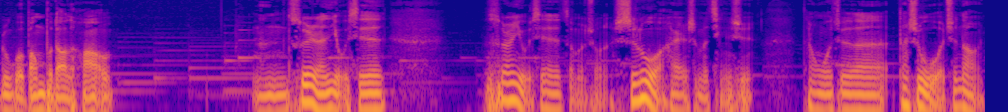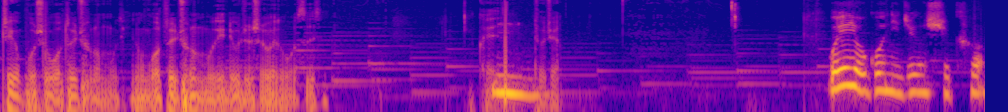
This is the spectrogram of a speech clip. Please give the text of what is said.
如果帮不到的话，我嗯，虽然有些虽然有些怎么说呢，失落还是什么情绪，但我觉得，但是我知道这个不是我最初的目的，我最初的目的就只是为了我自己。OK，、嗯就这样。我也有过你这个时刻，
